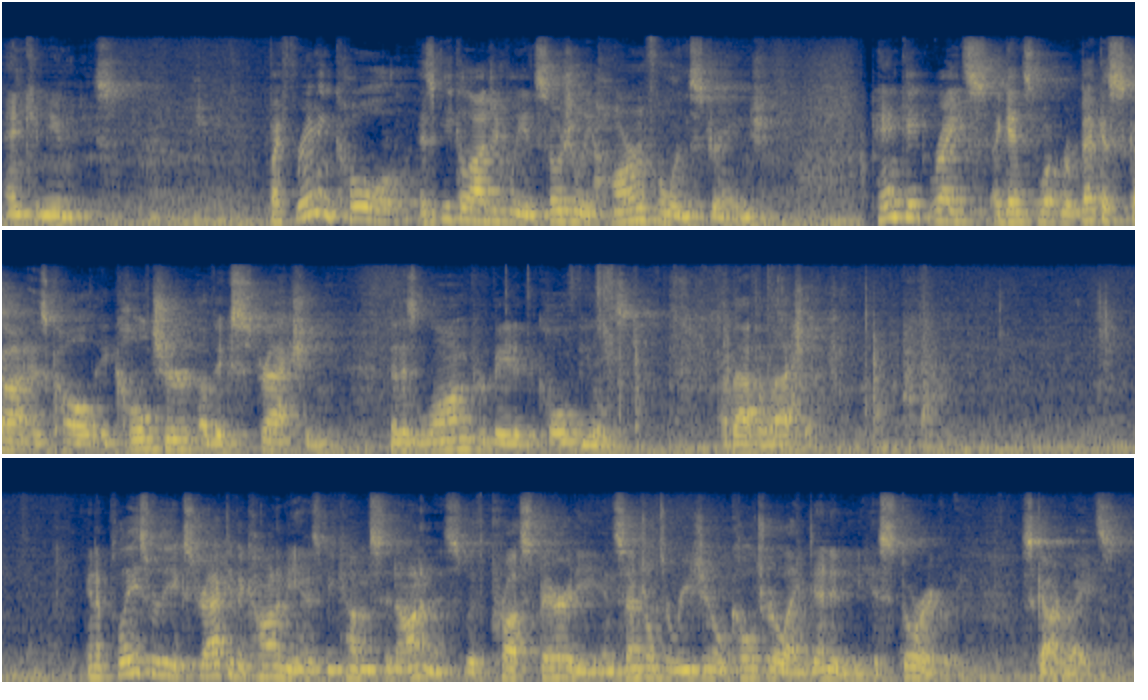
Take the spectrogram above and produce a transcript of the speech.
and communities. By framing coal as ecologically and socially harmful and strange, Pancake writes against what Rebecca Scott has called a culture of extraction that has long pervaded the coal fields of Appalachia. In a place where the extractive economy has become synonymous with prosperity and central to regional cultural identity historically, Scott writes,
